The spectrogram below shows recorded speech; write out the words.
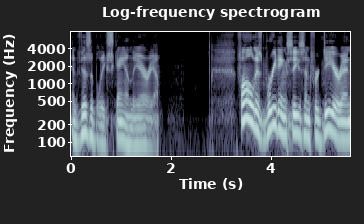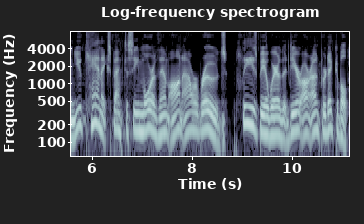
and visibly scan the area. Fall is breeding season for deer, and you can expect to see more of them on our roads. Please be aware that deer are unpredictable,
